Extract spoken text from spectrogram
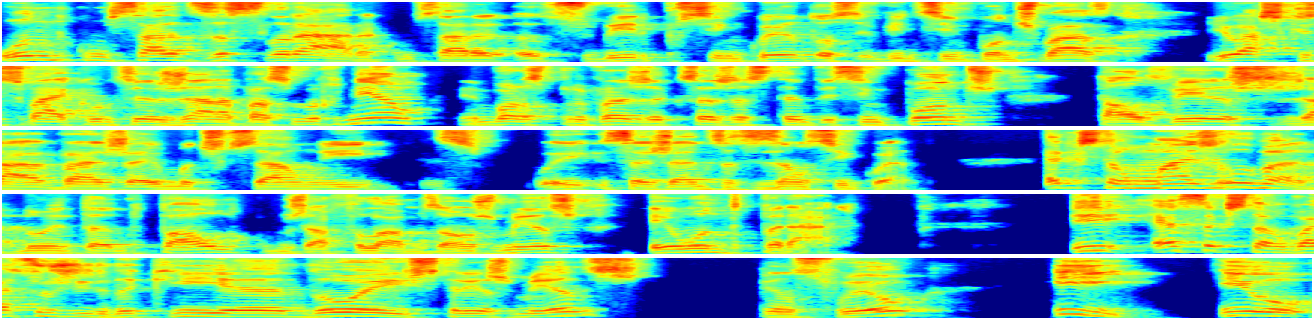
onde começar a desacelerar, a começar a subir por 50 ou 25 pontos base. Eu acho que isso vai acontecer já na próxima reunião, embora se preveja que seja 75 pontos, talvez já veja aí uma discussão e, e seja antes a decisão 50. A questão mais relevante, no entanto, Paulo, como já falámos há uns meses, é onde parar. E essa questão vai surgir daqui a dois, três meses, penso eu, e eu,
